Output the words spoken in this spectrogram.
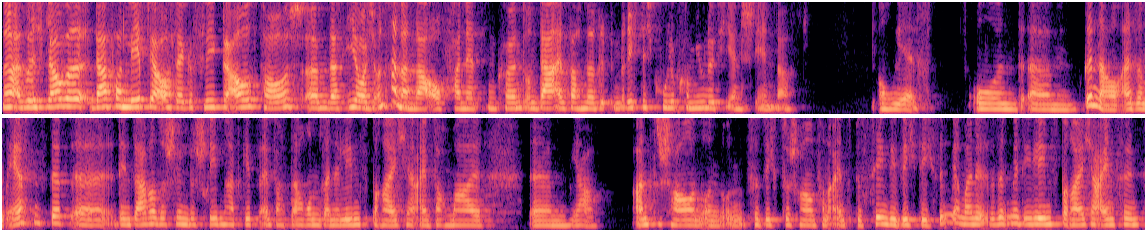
Ne? Also ich glaube, davon lebt ja auch der gepflegte Austausch, ähm, dass ihr euch untereinander auch vernetzen könnt und da einfach eine, eine richtig coole Community entstehen lasst. Oh yes. Und ähm, genau, also im ersten Step, äh, den Sarah so schön beschrieben hat, geht es einfach darum, seine Lebensbereiche einfach mal ähm, ja, anzuschauen und, und für sich zu schauen von 1 bis 10, wie wichtig sind mir, meine, sind mir die Lebensbereiche einzeln.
